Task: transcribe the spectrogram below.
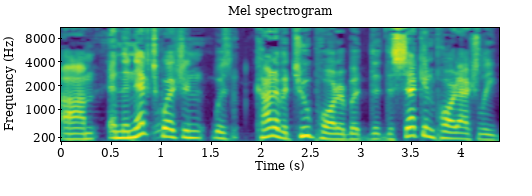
Um, and the next question was kind of a two-parter, but the, the second part actually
